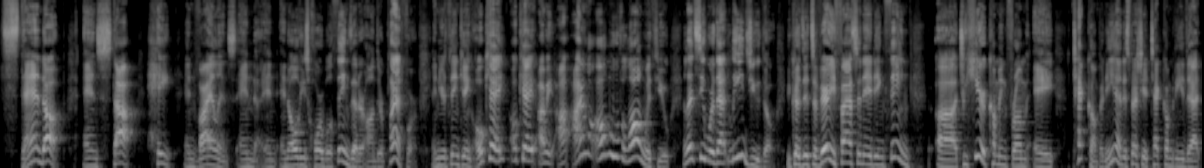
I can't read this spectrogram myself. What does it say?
stand up and stop hate and violence and, and and all these horrible things that are on their platform. And you're thinking okay okay i mean I, I i'll move along with you and let's see where that leads you though. Because it's a very fascinating thing uh, to hear coming from a tech company and especially a tech company that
